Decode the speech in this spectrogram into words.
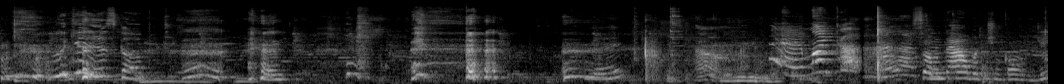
Look at his cup. and, Good. um, Hey, my cup. I So now what you're gonna do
